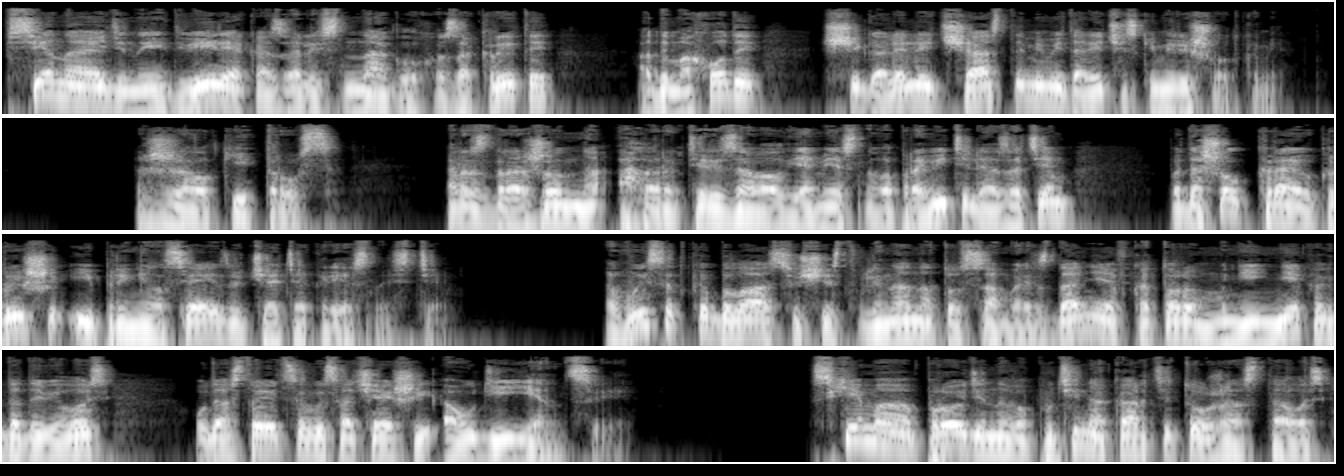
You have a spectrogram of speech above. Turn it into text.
Все найденные двери оказались наглухо закрыты, а дымоходы щеголяли частыми металлическими решетками. Жалкий трус. Раздраженно охарактеризовал я местного правителя, а затем подошел к краю крыши и принялся изучать окрестности. Высадка была осуществлена на то самое здание, в котором мне некогда довелось удостоиться высочайшей аудиенции. Схема пройденного пути на карте тоже осталась,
